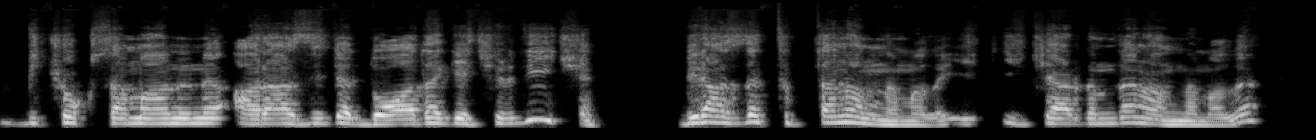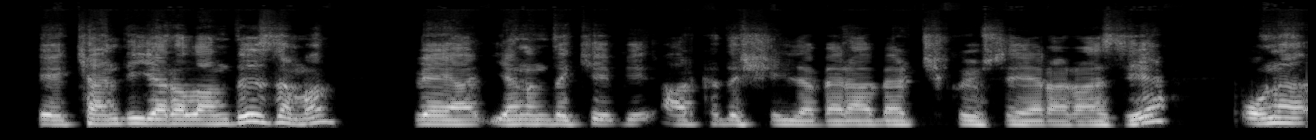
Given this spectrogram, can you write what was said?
birçok zamanını arazide, doğada geçirdiği için biraz da tıptan anlamalı, ilk, ilk yardımdan anlamalı. E, kendi yaralandığı zaman veya yanındaki bir arkadaşıyla beraber çıkıyorsa eğer araziye ona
